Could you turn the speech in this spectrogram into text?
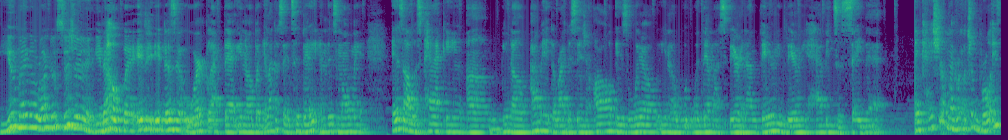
you made the right decision, you know, but it, it doesn't work like that, you know. But like I said, today in this moment, as I was packing, um, you know, I made the right decision. All is well, you know, within my spirit. And I'm very, very happy to say that. In case you're wondering what your girl is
